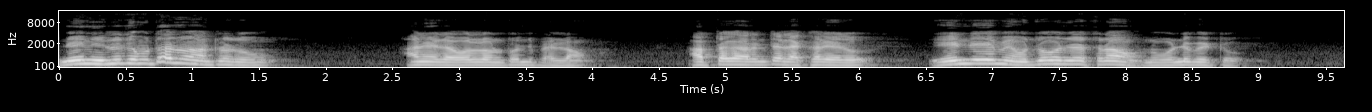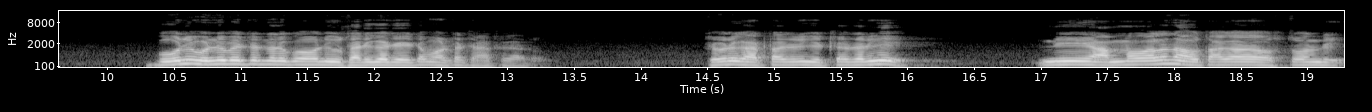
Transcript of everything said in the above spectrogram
నేను ఇల్లు చెబుతా నువ్వు అంట్లో నువ్వు అనే లెవెల్లో ఉంటుంది పెళ్ళాం. అత్తగారంటే లెక్కలేదు. ఏంటి మేము ఉద్యోగం చేస్తున్నాం నువ్వు వండి పెట్టు పోనీ వండి పెట్టిందనుకో నువ్వు సరిగా చేయటం వంట చేత కాదు చివరికి అట్లా జరిగి ఇట్లా జరిగి నీ అమ్మ వల్ల అవుతాగా వస్తుంది.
